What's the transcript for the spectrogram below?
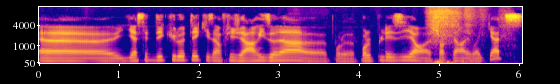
Euh, il y a cette déculottée qu'ils infligent à Arizona euh, pour, le, pour le plaisir euh, sur le terrain des Wildcats.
